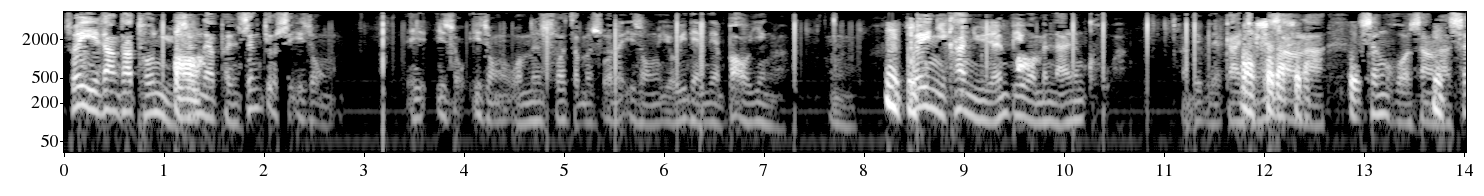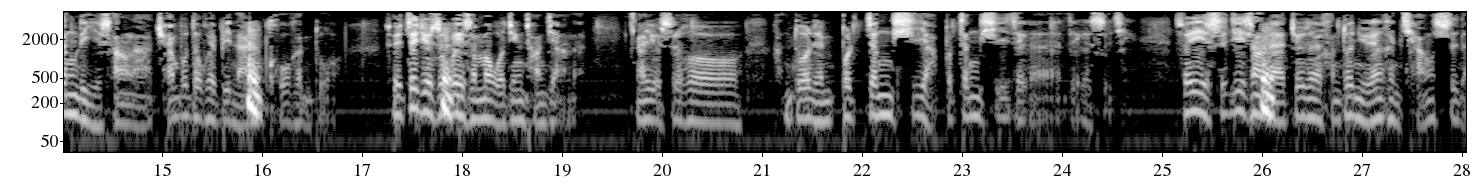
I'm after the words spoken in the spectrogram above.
所以让她投女生呢本身就是一种。一一种一种，我们说怎么说呢？一种有一点点报应了，嗯，嗯，所以你看，女人比我们男人苦对不对？感哦情上啦对，生活上啦，嗯生理上啦，全部都会比男人苦很多。所以这就是为什么我经常讲的，啊，有时候很多人不珍惜啊，不珍惜这个这个事情，所以实际上嗯呢，就是很多女人很强势的，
